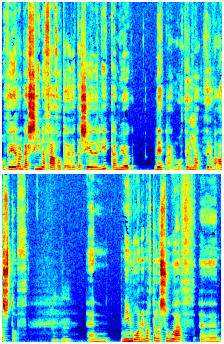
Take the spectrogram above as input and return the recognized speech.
Og þau eru alveg að sína það þótt að auðvitað séu þau líka mjög viðkvæm og þurfa, Já. þurfa aðstof mhm, en mín von er náttúrulega svo að um,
